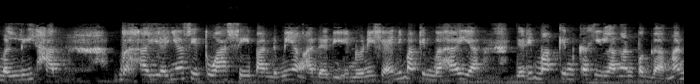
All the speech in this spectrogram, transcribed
melihat bahayanya situasi pandemi yang ada di Indonesia ini makin bahaya. Jadi makin kehilangan pegangan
